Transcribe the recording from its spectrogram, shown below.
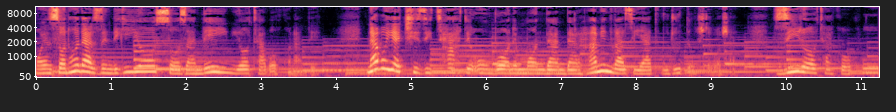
ما انسان ها در زندگی یا سازنده ایم یا تباه کننده نباید چیزی تحت عنوان ماندن در همین وضعیت وجود داشته باشد. زیرا تکاپو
